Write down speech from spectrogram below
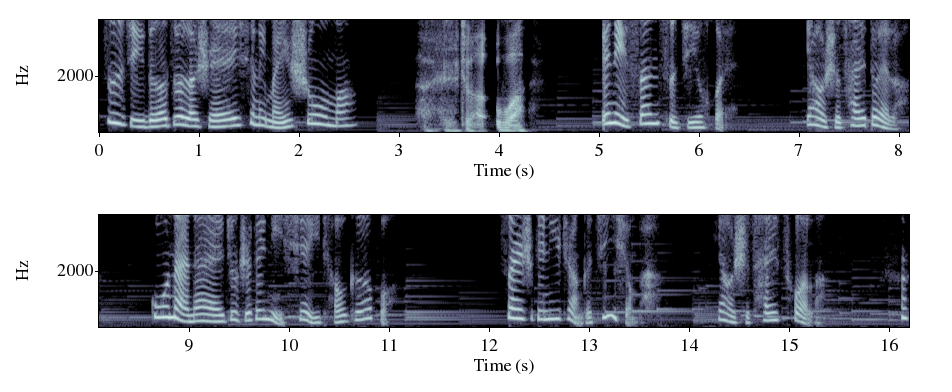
自己得罪了谁，心里没数吗？这我给你三次机会，要是猜对了，姑奶奶就只给你卸一条胳膊，算是给你长个记性吧。要是猜错了，哼，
